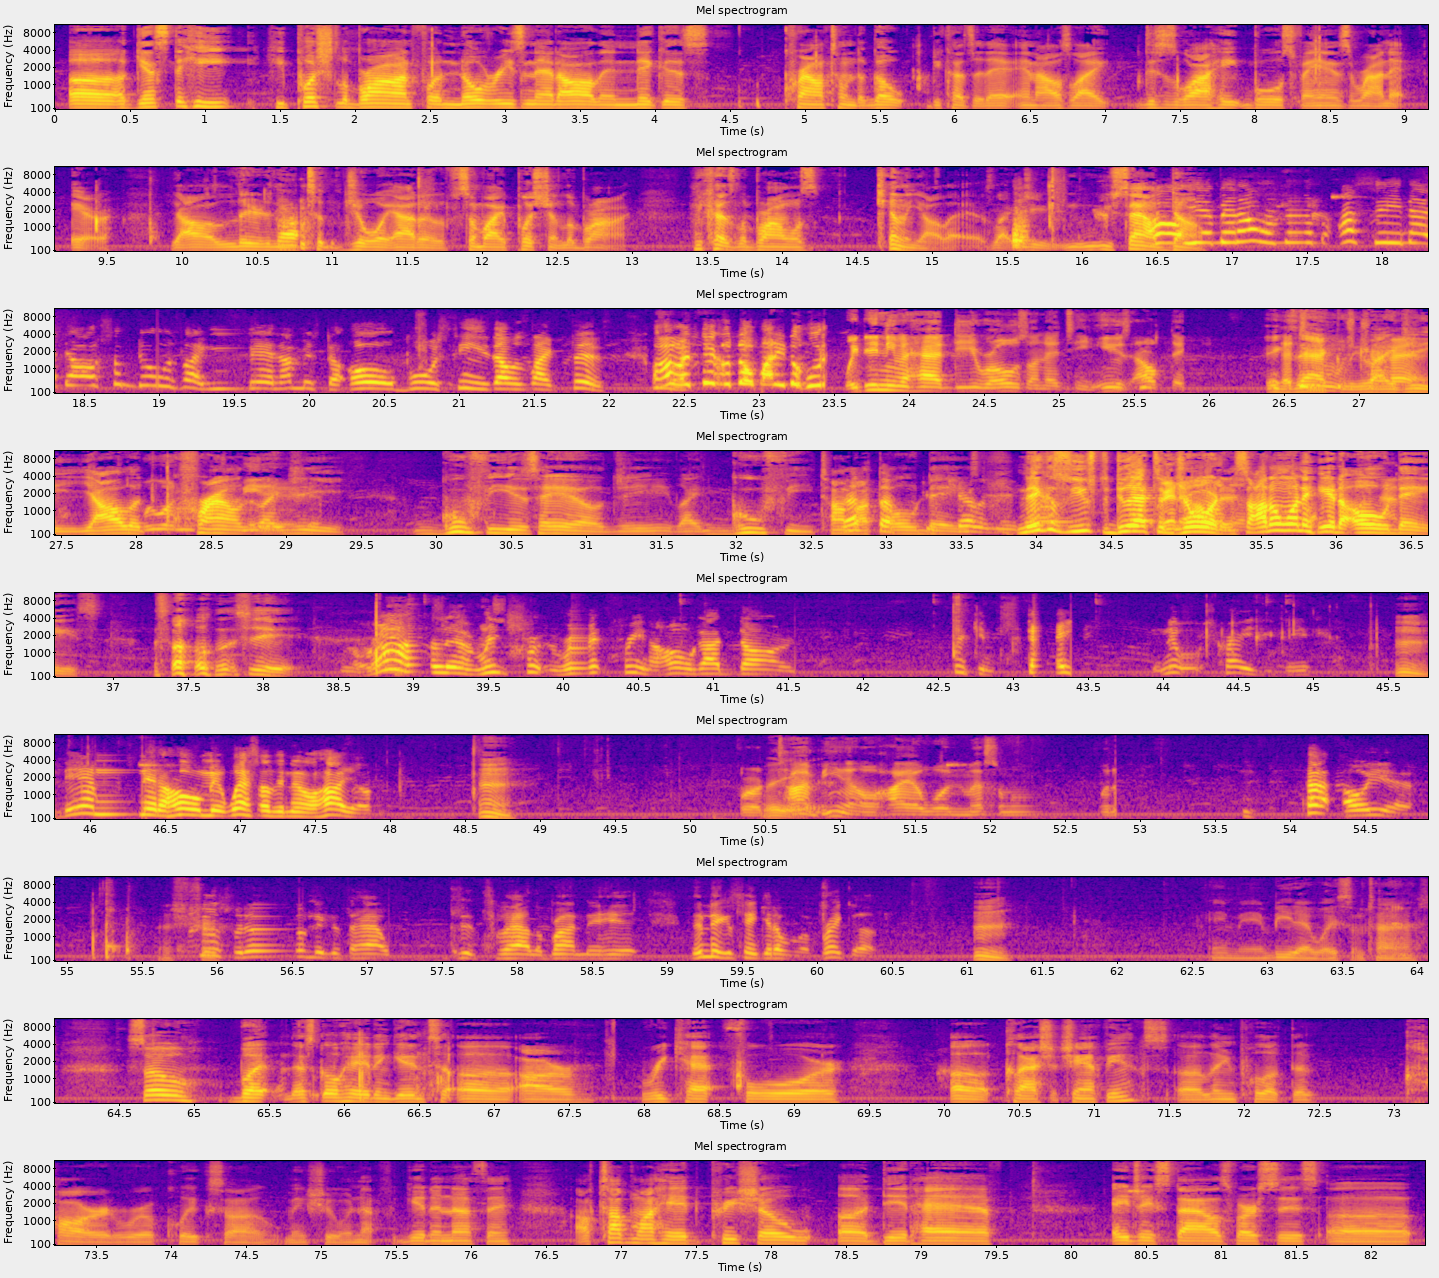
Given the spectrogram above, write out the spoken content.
uh, against the Heat. He pushed LeBron for no reason at all, and niggas crowned him the goat because of that. And I was like, this is why I hate Bulls fans around that era. Y'all literally took joy out of somebody pushing LeBron because LeBron was killing y'all ass. Like, gee, you, you sound Oh dumb. yeah, man, I remember. I seen that dog. Some dude was like, "Man, I miss the old Bulls teams that was like this." I'm like, "Nigga, nobody knew who." We didn't even have D Rose on that team. He was out there. That team Exactly. Like, trash. gee, y'all are We crowned like, there. gee, goofy as hell, G. Like, goofy. Talking That about the stuff old days. me, Niggas bro. used to do that to Man, Jordan, so I don't want to hear the old days. So, shit. Ron lived rent free, free in the whole goddamn freaking state, and it was crazy, man. Mm. Damn near the whole Midwest, other than Ohio. Mm. For But a yeah. time being, Ohio wasn't messing with. oh yeah, That's true. for them, them niggas to have to, to have LeBron in their head. Them niggas can't get over a breakup. Mm. Hey man, be that way sometimes. So, but let's go ahead and get into uh, our recap for uh, Clash of Champions. Uh, let me pull up the card real quick so I'll make sure we're not forgetting nothing. Off top of my head, pre-show uh, did have AJ Styles versus uh,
